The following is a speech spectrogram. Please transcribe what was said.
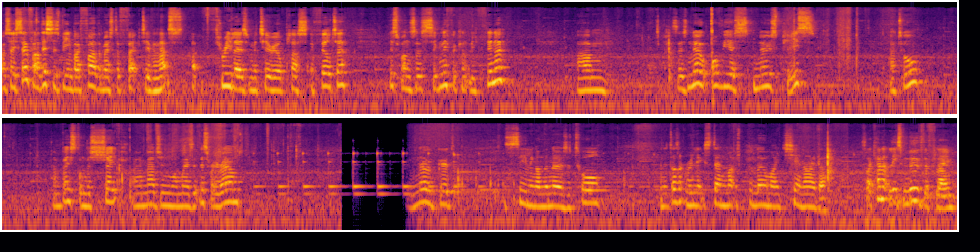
I would say so far this has been by far the most effective and that's three layers of material plus a filter. This one's significantly thinner. Um, so there's no obvious nose piece at all. And based on the shape, I imagine one wears it this way around. No good sealing on the nose at all. And it doesn't really extend much below my chin either. So I can at least move the flame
